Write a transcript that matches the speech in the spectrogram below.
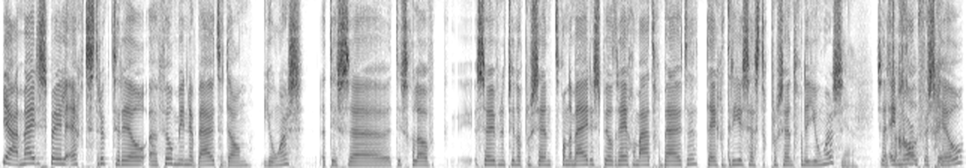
Ja, meiden spelen echt structureel eh, veel minder buiten dan jongens. Het is, eh, het is geloof ik 27% van de meiden speelt regelmatig buiten tegen 63% van de jongens. Ja. Het is Dat is een enorm groot verschil. verschil.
